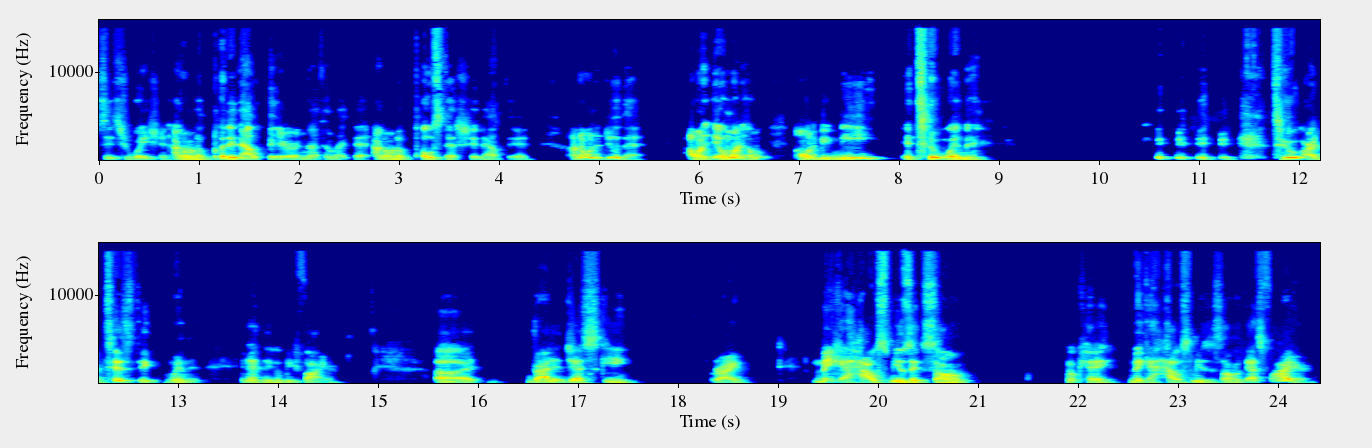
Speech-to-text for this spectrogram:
situation. I don't want to put it out there or nothing like that. I don't want to post that shit out there. I don't want to do that. I want, I want, I want to be me and two women, two artistic women, and I think it'll be fire. Uh, ride a jet ski, right? Make a house music song. Okay, make a house music song. That's fire.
